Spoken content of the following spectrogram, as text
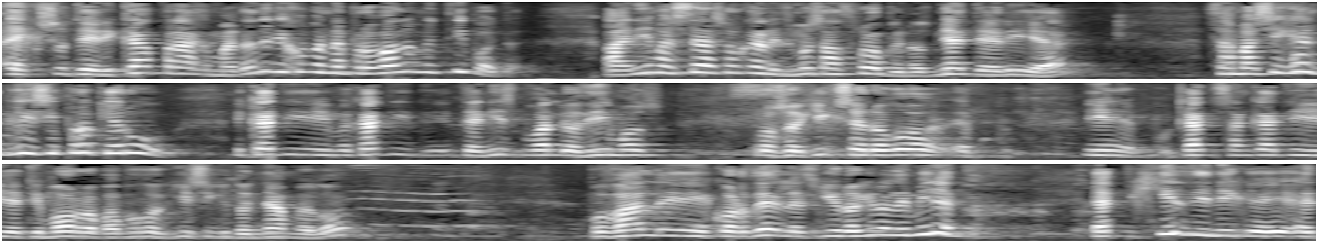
εξωτερικά πράγματα δεν έχουμε να προβάλλουμε τίποτα. Αν είμαστε ένα οργανισμό ανθρώπινο, μια εταιρεία, θα μα είχαν κλείσει προ καιρού. Ε, κάτι, κάτι ταινίε που βάλει ο Δήμο, προσοχή, ξέρω εγώ, ε, κάτι σαν κάτι ετοιμόρροπα που έχω εκεί στην γειτονιά μου εγώ, που βάλει κορδέλε γύρω-γύρω, λέει μην επικίνδυνη ε,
